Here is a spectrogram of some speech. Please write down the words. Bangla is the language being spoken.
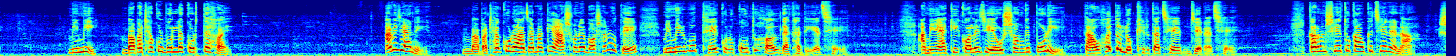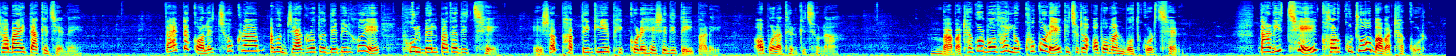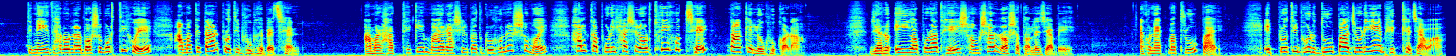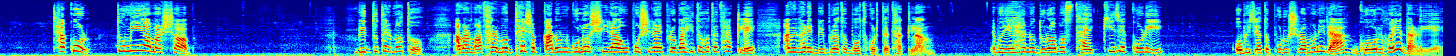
মিমি, বাবা ঠাকুর বললে করতে হয়। আমি জানি, বাবা ঠাকুর আজ আমাকে আসনে বসানোতে মিমির মধ্যে কোনো কৌতূহল দেখা দিয়েছে। আমি একই কলেজে ওর সঙ্গে পড়ি তাও হয়তো লক্ষ্মীর কাছে জেনেছে। কারণ সে তো কাউকে চেনে না, সবাই তাকে চেনে। তা একটা কলেজ ছোকরা এমন জাগ্রত দেবীর হয়ে ফুল বেলপাতা দিচ্ছে, এসব ভাবতে গিয়ে ফিক করে হেসে দিতেই পারে, অপরাধের কিছু না। বাবা ঠাকুর বোধহয় লক্ষ্য করে কিছুটা অপমান বোধ করছেন। তার ইচ্ছে খড়কুটো বাবা ঠাকুর। তিনি এই ধারণার বশবর্তী হয়ে আমাকে তার প্রতিভু ভেবেছেন। আমার হাত থেকে মায়ের আশীর্বাদ গ্রহণের সময় হালকা পরিহাসের অর্থই হচ্ছে তাকে লঘু করা, যেন এই অপরাধে সংসার রসাতলে যাবে। এখন একমাত্র উপায় এই প্রতিভুর দু পা জড়িয়ে ভিক্ষে চাওয়া। ঠাকুর, তুমিই আমার সব। বিদ্যুতের মতো আমার মাথার মধ্যে সব কারণগুলো শিরা উপশিরায় প্রবাহিত হতে থাকলে আমি ভারী বিব্রত বোধ করতে থাকলাম। এবং এহেন দুরবস্থায় কি যে করি অভিজাত পুরুষ রমণীরা গোল হয়ে দাঁড়িয়ে।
